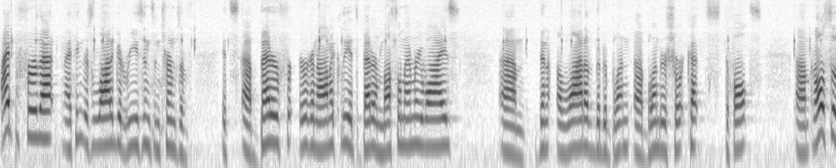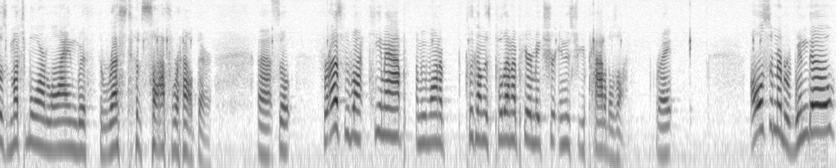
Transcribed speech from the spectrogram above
I prefer that, and I think there's a lot of good reasons in terms of it's uh, better for ergonomically. It's better muscle memory wise um, than a lot of the blend, uh, Blender shortcuts defaults. Um, it also is much more in line with the rest of software out there. Uh, so for us, we want key map, and we want to click on this pull down up here and make sure industry compatible is on, right? Also remember window,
